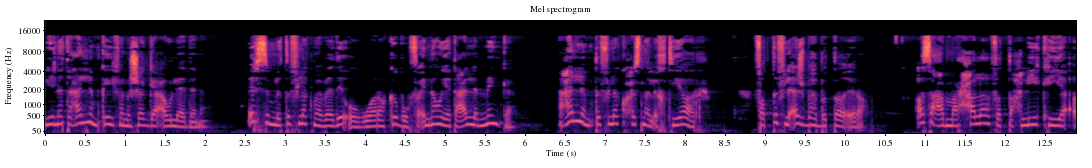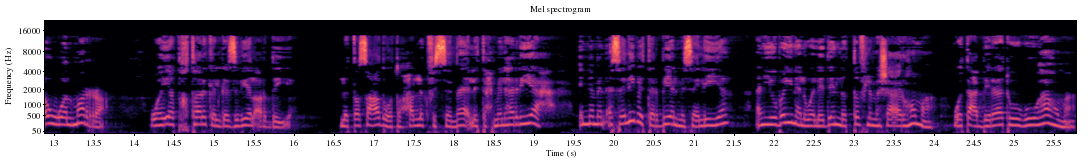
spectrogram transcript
لنتعلم كيف نشجع أولادنا. ارسم لطفلك مبادئه وراقبه فإنه يتعلم منك. علم طفلك حسن الاختيار. فالطفل أشبه بالطائرة. أصعب مرحلة في التحليق هي أول مرة وهي تخترق الجاذبية الأرضية. لتصعد وتحلق في السماء لتحملها الرياح. إن من أساليب التربية المثالية أن يبين الوالدين للطفل مشاعرهما وتعبيرات وجوههما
